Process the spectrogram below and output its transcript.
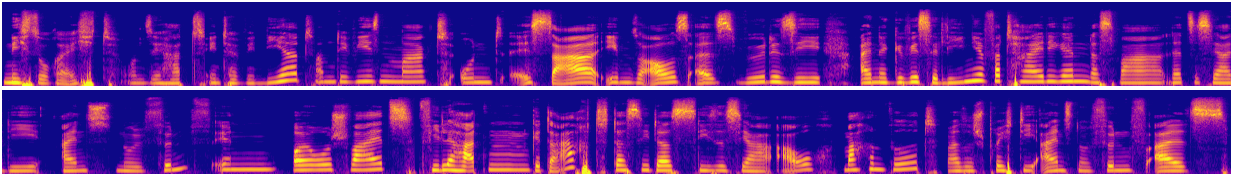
nicht so recht und sie hat interveniert am Devisenmarkt und es sah eben so aus, als würde sie eine gewisse Linie verteidigen. Das war letztes Jahr die 105 in Euro Schweiz. Viele hatten gedacht, dass sie das dieses Jahr auch machen wird. Also sprich die 105 als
